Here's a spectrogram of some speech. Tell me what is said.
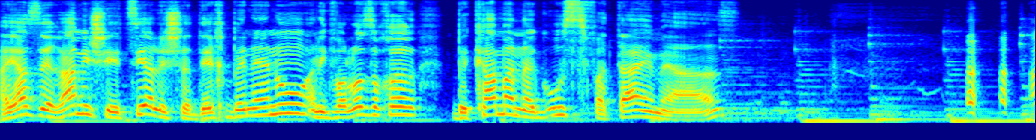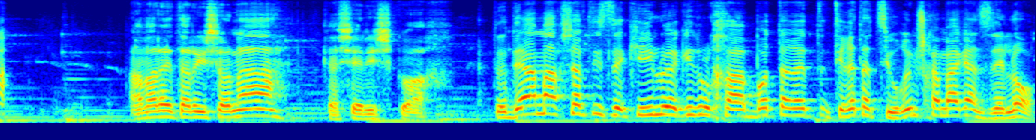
היה זה רמי שהציע לשדך בינינו, אני כבר לא זוכר בכמה נגעו שפתיים מאז. אבל את הראשונה קשה לשכוח. אתה יודע מה חשבתי? זה כאילו יגידו לך, בוא תראה, תראה את הציורים שלך מהגן. זה לא.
